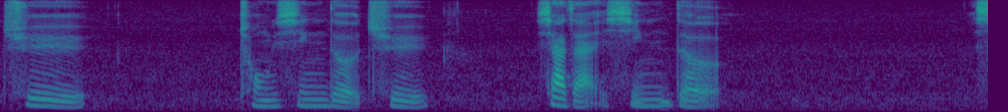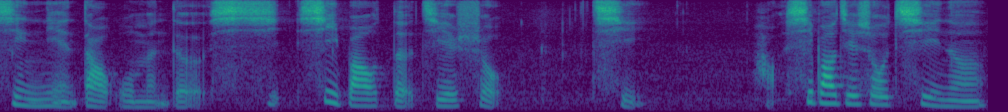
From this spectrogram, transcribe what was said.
去重新的去下载新的信念到我们的细细胞的接受器。好，细胞接受器呢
